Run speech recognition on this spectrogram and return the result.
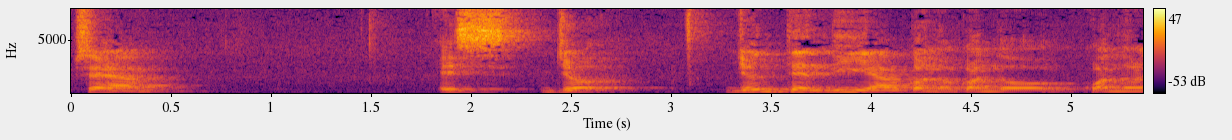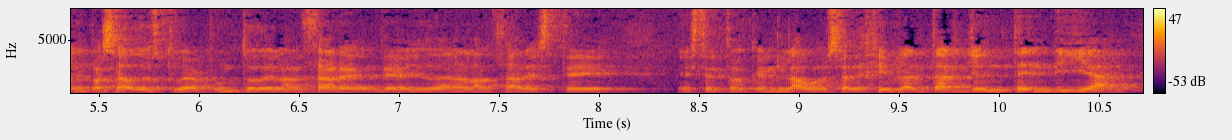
O sea, es yo yo entendía cuando, cuando, cuando el año pasado estuve a punto de lanzar de ayudar a lanzar este, este token en la bolsa de Gibraltar, yo entendía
